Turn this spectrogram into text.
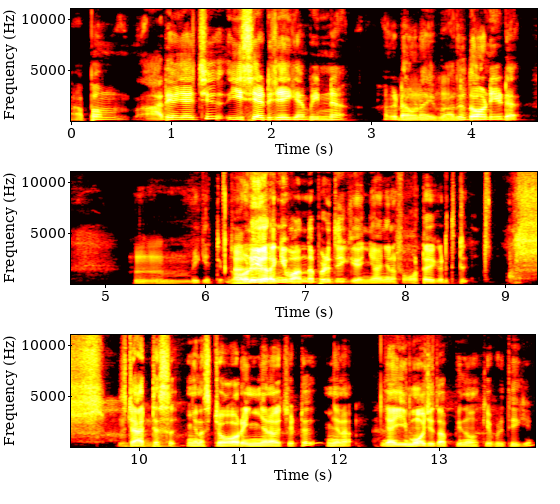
അപ്പം ആദ്യം വിചാരിച്ച് ഈസി ആയിട്ട് ജയിക്കാം പിന്നെ അങ്ങ് ഡൗൺ ആയി അത് ധോണിയുടെ. വിക്കറ്റ് ധോണി ഇറങ്ങി വന്നപ്പോഴത്തേക്കും ഞാൻ ഇങ്ങനെ ഫോട്ടോ ഒക്കെ എടുത്തിട്ട് സ്റ്റാറ്റസ് ഇങ്ങനെ സ്റ്റോറി ഇങ്ങനെ വെച്ചിട്ട് ഇങ്ങനെ ഞാൻ ഇമോജി തപ്പി നോക്കിയപ്പോഴത്തേക്കും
